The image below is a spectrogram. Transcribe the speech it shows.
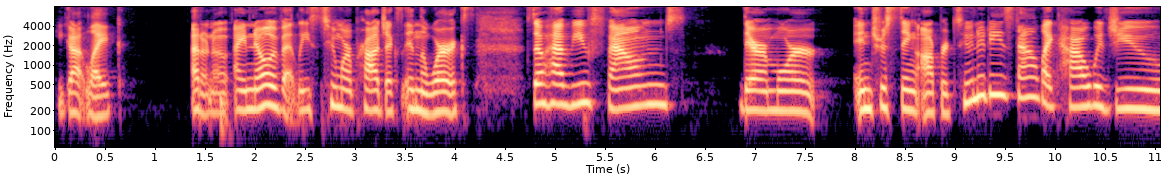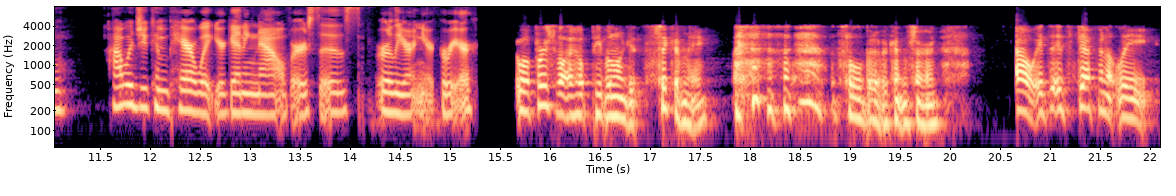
You got like, I don't know, I know of at least two more projects in the works. So have you found there are more interesting opportunities now? Like how would you how would you compare what you're getting now versus earlier in your career? Well, first of all, I hope people don't get sick of me. That's a little bit of a concern. Oh, it's it's definitely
